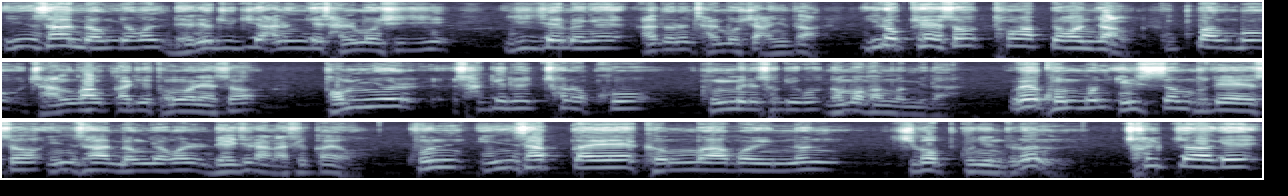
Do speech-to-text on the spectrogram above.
인사 명령을 내려주지 않은 게 잘못이지 이재명의 아들은 잘못이 아니다. 이렇게 해서 통합병원장, 국방부 장관까지 동원해서 법률 사기를 쳐놓고 국민을 속이고 넘어간 겁니다. 왜 공군 일선 부대에서 인사 명령을 내질 않았을까요? 군 인사과에 근무하고 있는 직업 군인들은 철저하게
